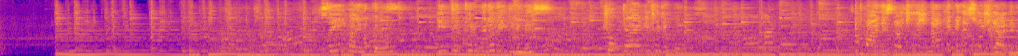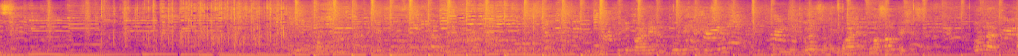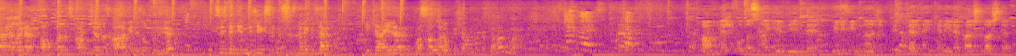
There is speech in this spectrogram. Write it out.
Sayın Kaymakamım, İl Kültür Müdür Vekilimiz, çok değerli çocuklarımız. Kütüphanesi açılışına hepiniz hoş geldiniz. Kütüphane kütüphanenin bu ne köşesi? Burası kütüphanenin masal köşesi. Burada bir tane böyle ablanız, amcanız, abiniz oturacak. Siz de dinleyeceksiniz. Sizlere güzel hikayeler, masallar okuyacak burada. Tamam mı? Ahmet odasına girdiğinde mini minnacık bir kertenkele ile karşılaştı.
